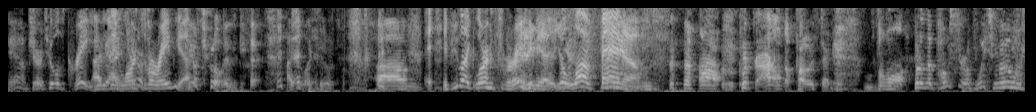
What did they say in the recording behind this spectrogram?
yeah, I'm Peter sure. O'Toole's great. He I was mean, in I- Lawrence of Peter- Arabia. Peter O'Toole is good. I do like Peter O'Toole. Um, If you like Lawrence of Arabia, you'll love Phantoms. Put that on the poster. Blah. But on the poster of which movie?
